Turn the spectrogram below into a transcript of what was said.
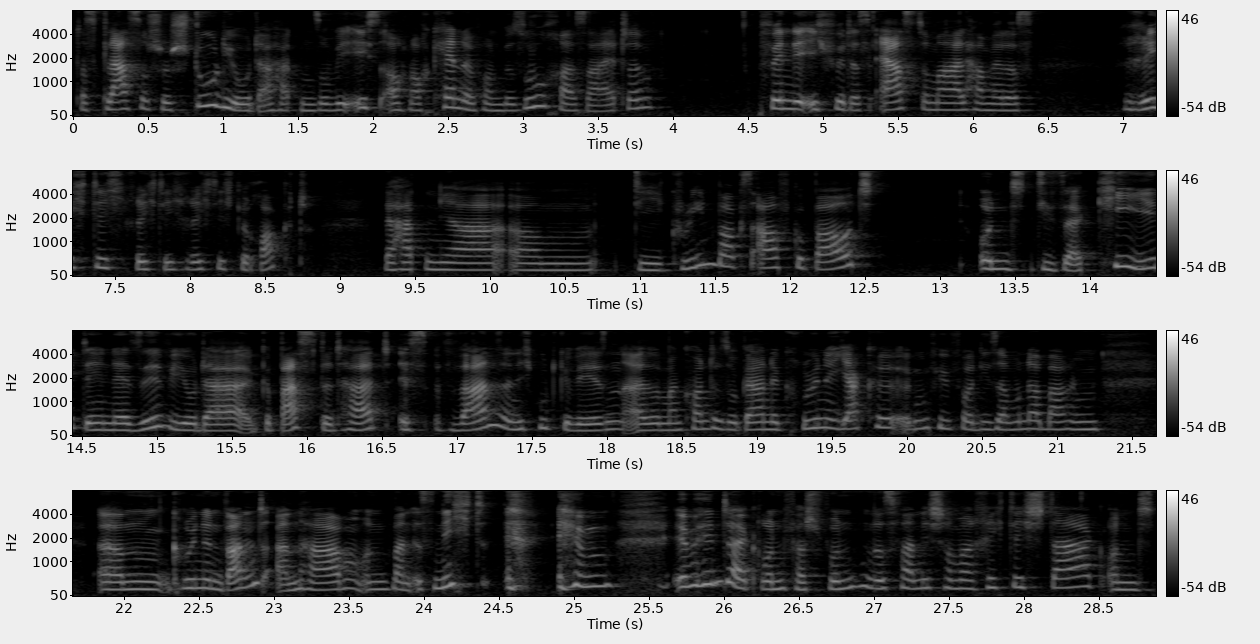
das klassische Studio da hatten, so wie ich es auch noch kenne von Besucherseite, finde ich, für das erste Mal haben wir das richtig, richtig, richtig gerockt. Wir hatten ja ähm, die Greenbox aufgebaut, und dieser Key, den der Silvio da gebastelt hat, ist wahnsinnig gut gewesen. Also man konnte sogar eine grüne Jacke irgendwie vor dieser wunderbaren ähm, grünen Wand anhaben und man ist nicht im, im Hintergrund verschwunden. Das fand ich schon mal richtig stark und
